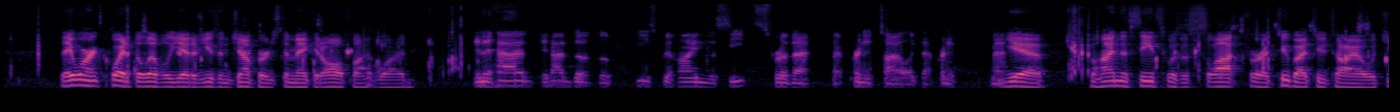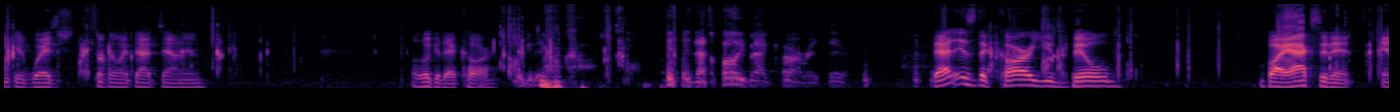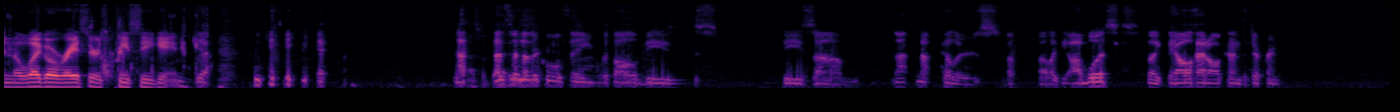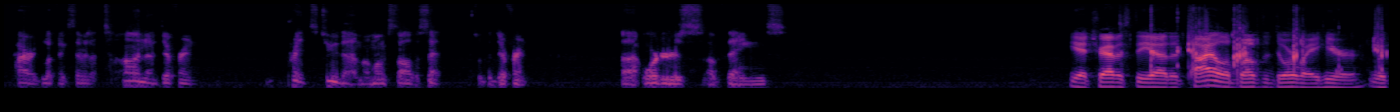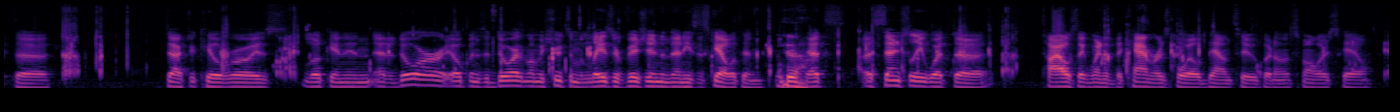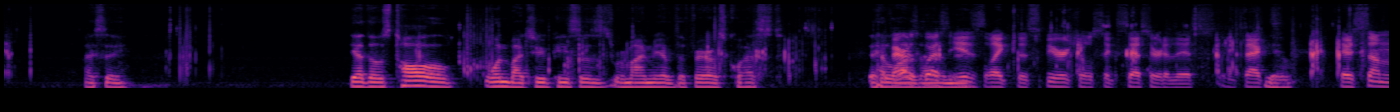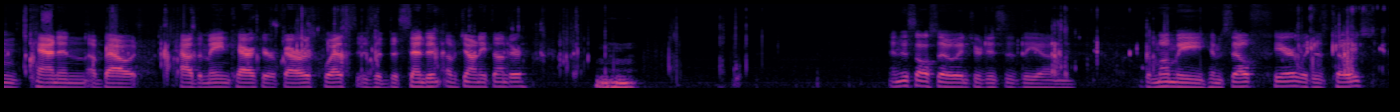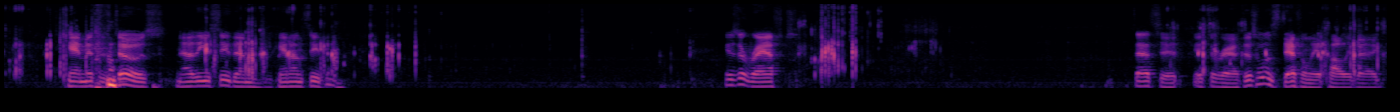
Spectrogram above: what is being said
they weren't quite at the level yet of using jumpers to make it all five wide. and it had it had the, the piece behind the seats for that that printed tile, like that printed map. Yeah, behind the seats was a slot for a two by two tile, which you could wedge something like that down in. Oh, look at that car! Look at it. Oh god. That's a polybag car right there. That is the car you build by accident in the Lego Racers PC game. Yeah. That's That's, what that is. another cool thing with all of these these um not not pillars uh, like the obelisks like they all had all kinds of different hieroglyphics there was a ton of different prints to them amongst all the sets with the different uh, orders of things Yeah, Travis, the uh, the tile above the doorway here with the Dr. Kilroy's looking in at a door. It opens the door. The mummy shoots him with laser vision, and then he's a skeleton. Yeah. That's essentially what the tiles that went into the cameras boiled down to, but on a smaller scale. I see. Yeah, those tall one by two pieces remind me of the Pharaoh's Quest. They had Pharaoh's Quest is like the spiritual successor to this. In fact, Yeah. there's some canon about how the main character of Pharaoh's Quest is a descendant of Johnny Thunder. Mm-hmm. And this also introduces the um, the mummy himself here with his toes. Can't miss his toes. Now that you see them, you can't unsee them. Here's a raft. That's it. It's a raft. This one's definitely a poly bag.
